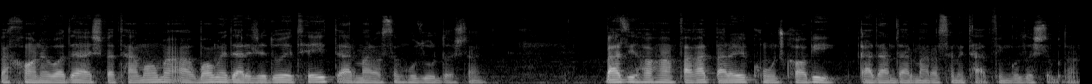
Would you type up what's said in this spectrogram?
و خانوادهش و تمام اقوام درجه دو تیت در مراسم حضور داشتند. بعضی ها هم فقط برای کنجکاوی قدم در مراسم تدفین گذاشته بودند.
